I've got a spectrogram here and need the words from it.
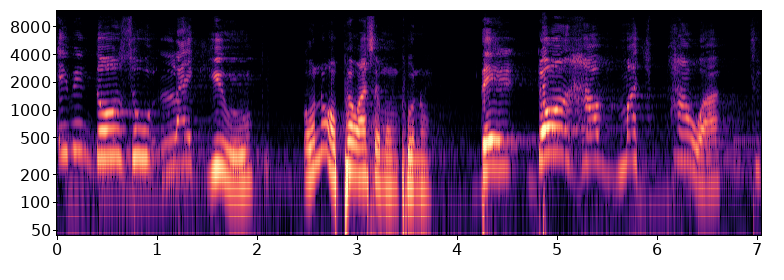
even those who like you, ɔno a ɔpɛ w'asɛm mpo no they don't have much power to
